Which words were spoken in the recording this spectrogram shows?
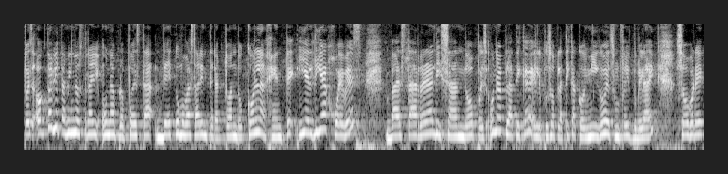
pues Octavio también nos trae una propuesta de cómo va a estar interactuando con la gente y el día jueves va a estar realizando pues una plática, él le puso plática conmigo, es un Facebook Live sobre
